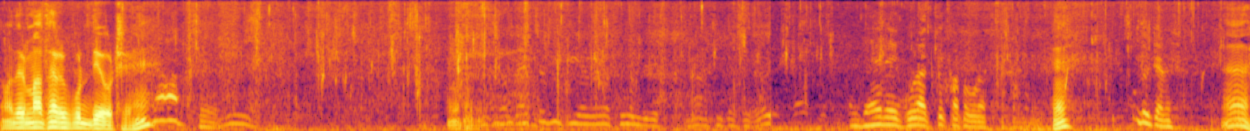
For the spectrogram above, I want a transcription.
আমাদের মাথার উপর দিয়ে ওঠে হ্যাঁ? গোড়াতে কত গোড়াচ্ছে হ্যাঁ? দুইটা হ্যাঁ।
